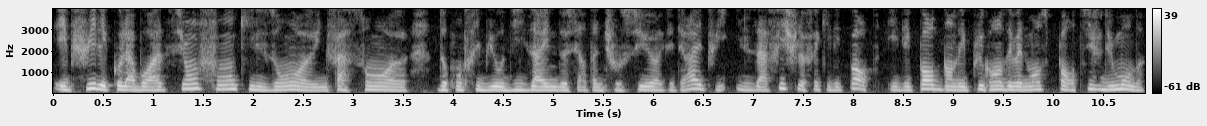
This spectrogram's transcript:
Et puis les collaborations font qu'ils ont euh, une façon euh, de contribuer au design de certaines chaussures, etc. Et puis ils affichent le fait qu'ils les portent. Et ils les portent dans les plus grands événements sportifs du monde.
